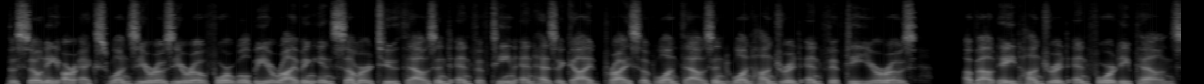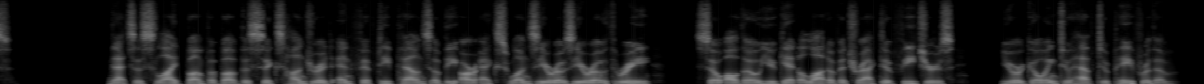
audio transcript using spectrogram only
The Sony RX100 IV will be arriving in summer 2015 and has a guide price of 1,150 euros, about 840 pounds. That's a slight bump above the 650 pounds of the RX100 III, so although you get a lot of attractive features, you're going to have to pay for them.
